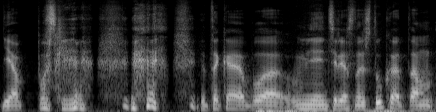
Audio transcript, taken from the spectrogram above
Я после... Такая была у меня интересная штука. Там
